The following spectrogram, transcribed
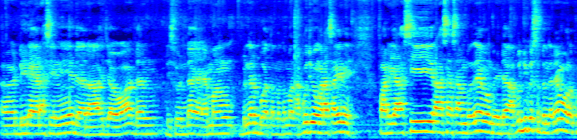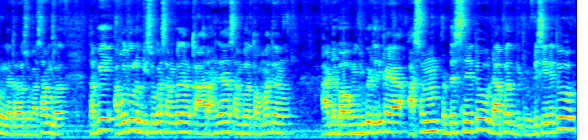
eh, di daerah sini daerah Jawa dan di Sunda ya emang bener buat teman-teman aku juga ngerasain nih variasi rasa sambelnya emang beda aku juga sebenarnya walaupun nggak terlalu suka sambel tapi aku tuh lebih suka sambal yang ke arahnya sambal tomat yang ada bawangnya juga jadi kayak asam pedesnya itu dapat gitu di sini tuh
